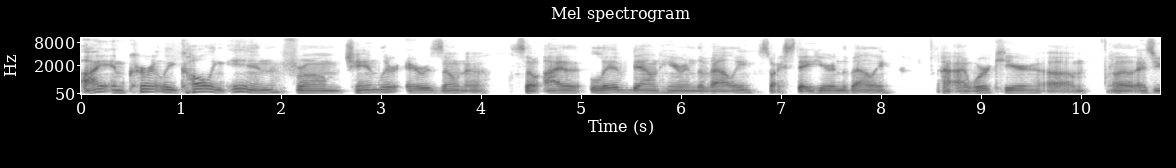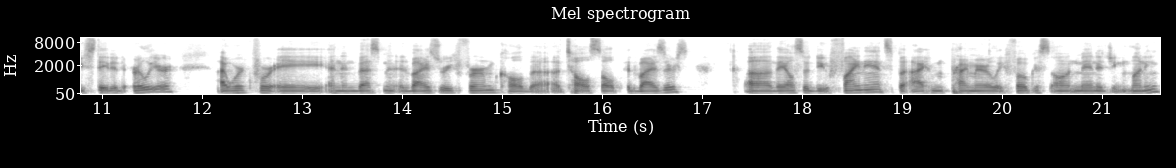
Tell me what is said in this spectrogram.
I am currently calling in from Chandler, Arizona. So I live down here in the valley. So I stay here in the valley. I I work here. Um, uh, as you stated earlier, I work for a an investment advisory firm called uh, Tall Salt Advisors. Uh, they also do finance, but I'm primarily focused on managing money.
